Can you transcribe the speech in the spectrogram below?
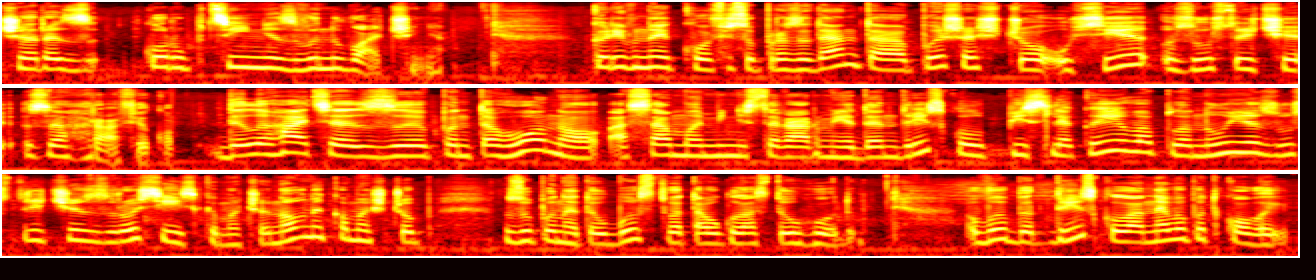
через корупційні звинувачення. Керівник офісу президента пише, що усі зустрічі за графіком. Делегація з Пентагону, а саме міністр армії Ден Дріскол, після Києва планує зустрічі з російськими чиновниками, щоб зупинити вбивства та укласти угоду. Вибір Дріскола не випадковий.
